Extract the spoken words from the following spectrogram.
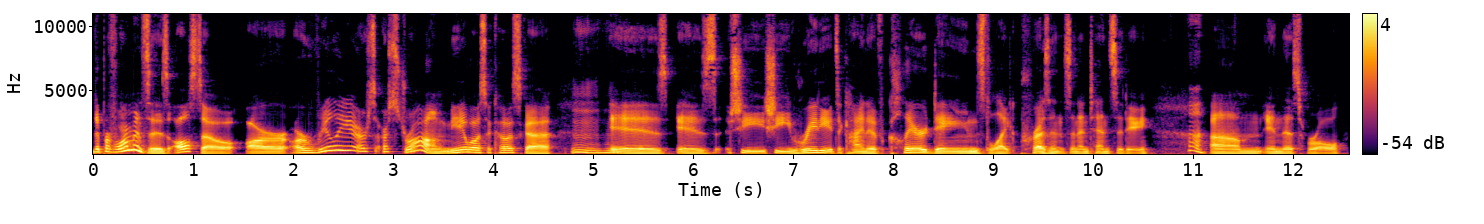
The performances also are are really are, are strong. Mia Wasikowska is is she she radiates a kind of Claire Danes like presence and intensity um, in this role.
